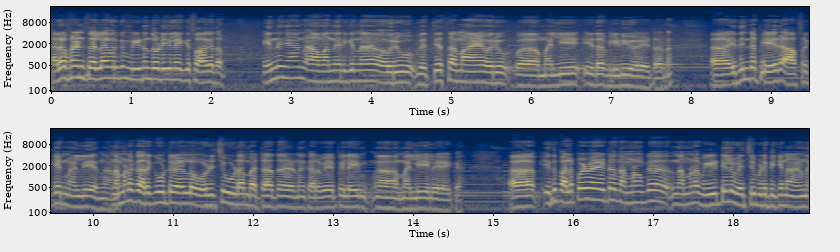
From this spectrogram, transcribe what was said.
ഹലോ ഫ്രണ്ട്സ് എല്ലാവർക്കും വീടും തൊടിയിലേക്ക് സ്വാഗതം. ഇന്ന് ഞാൻ വന്നിരിക്കുന്ന ഒരു വ്യത്യസ്തമായ ഒരു മല്ലിയുടെ വീഡിയോ ആയിട്ടാണ്. ഇതിന്റെ പേര് ആഫ്രിക്കൻ മല്ലി എന്നാണ്. നമ്മുടെ കറിക്കൂട്ടുകളിൽ ഒഴിച്ചുകൂടാൻ പറ്റാത്തതാണ് കറിവേപ്പിലയും മല്ലിയിലയൊക്കെ. ഇത് പലപ്പോഴായിട്ട് നമ്മൾക്ക് നമ്മുടെ വീട്ടിൽ വെച്ച് പിടിപ്പിക്കണതാണ്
